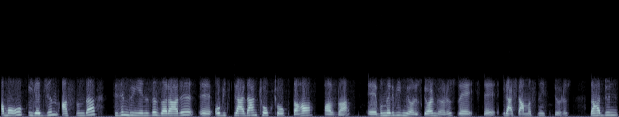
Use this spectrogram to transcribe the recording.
ama o ilacın aslında sizin bünyenize zararı e, o bitkilerden çok çok daha fazla. E, bunları bilmiyoruz, görmüyoruz ve işte ilaçlanmasını istiyoruz. Daha dün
